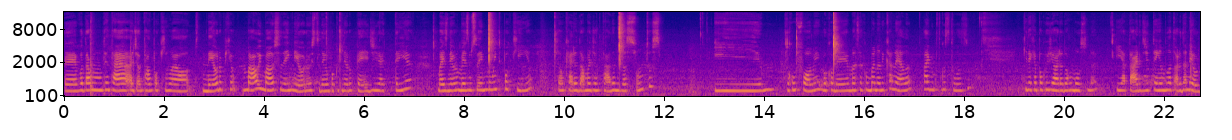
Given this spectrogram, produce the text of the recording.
É, vou dar um, tentar adiantar um pouquinho a neuro, porque eu mal e mal estudei neuro. Eu estudei um pouco de neuropediatria, mas neuro mesmo estudei muito pouquinho. Então quero dar uma adiantada nos assuntos. E tô com fome, vou comer maçã com banana e canela. Ai, muito gostoso. Que daqui a pouco já é hora do almoço, né? E à tarde tem ambulatório da neuro.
